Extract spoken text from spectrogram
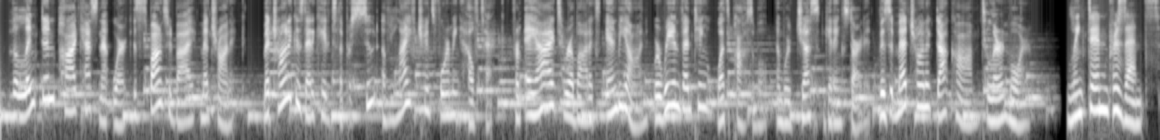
The LinkedIn Podcast Network is sponsored by Medtronic. Medtronic is dedicated to the pursuit of life transforming health tech. From AI to robotics and beyond, we're reinventing what's possible, and we're just getting started. Visit Medtronic.com to learn more. LinkedIn presents.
